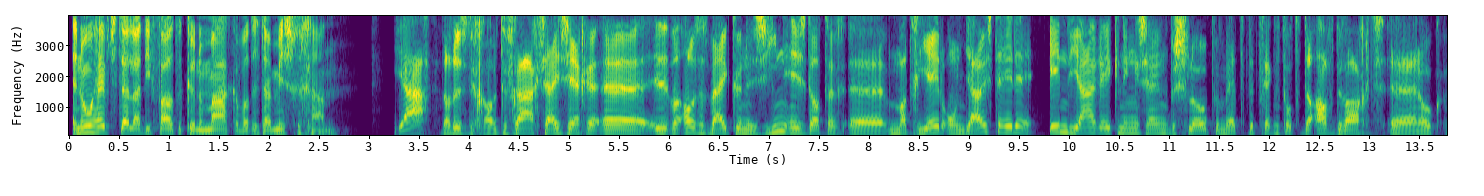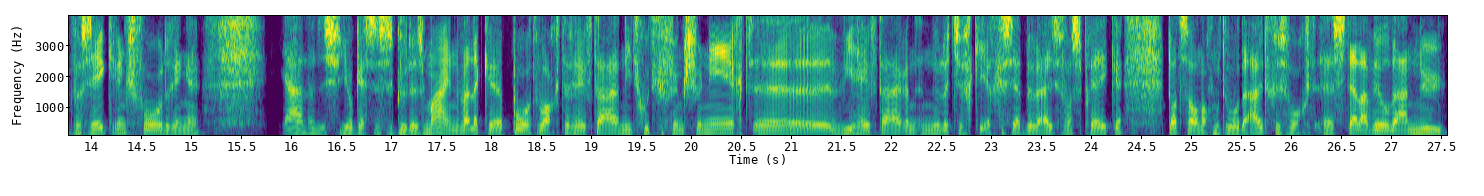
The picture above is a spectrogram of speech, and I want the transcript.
En hoe heeft Stella die fouten kunnen maken? Wat is daar misgegaan? Ja, dat is de grote vraag. Zij zeggen, uh, alles wat wij kunnen zien is dat er uh, materiële onjuistheden in de jaarrekeningen zijn beslopen met betrekking tot de afdracht uh, en ook verzekeringsvorderingen. Ja, dat is your guess is as good as mine. Welke poortwachter heeft daar niet goed gefunctioneerd? Uh, wie heeft daar een, nulletje verkeerd gezet, bij wijze van spreken? Dat zal nog moeten worden uitgezocht. Uh, Stella wil daar nu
